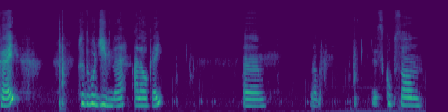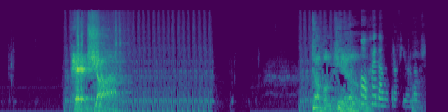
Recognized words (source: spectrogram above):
Okej. To było dziwne, ale okej. Em, dobra. To jest Kupson. Headshot. Double kill. O, heada mu trafiłem, dobrze.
